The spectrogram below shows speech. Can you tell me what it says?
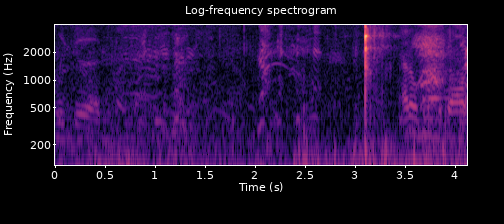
really good. I don't mean the ball.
